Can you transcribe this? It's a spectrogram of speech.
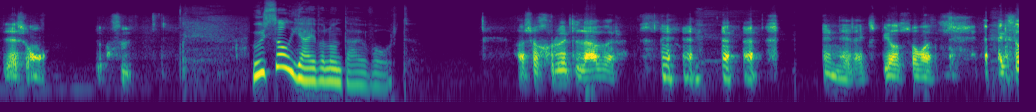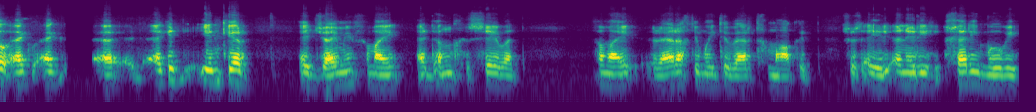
Dis on Hoe sal jy wil onthou word? As 'n groot lover. en net ek speel sommer. Ek sal ek ek ek, eh, ek het een keer het Jamie vir my 'n ding gesê wat vir my regtig die moeite werd gemaak het soos in hierdie Gerry movie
